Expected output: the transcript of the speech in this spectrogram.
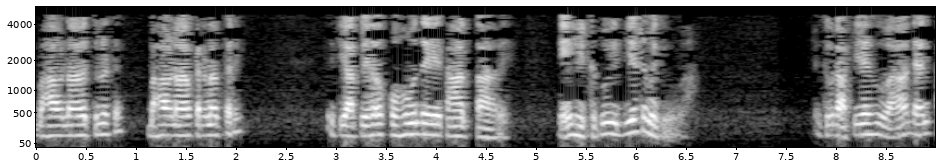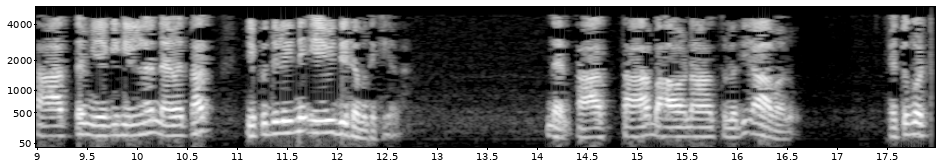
භාවනාව තුළට භාවනාව කරන අතරේ ඉතින් අපි කොහොමද ඒ තාත්තා ආවේ ඒ හිටපු විදියටම කිව්වා එතකොට අපි අහුවා දැන් තාත්තා මිය ගිහිල්ලා නැවතත් ඉපදිලා ඉන්නේ ඒ විදිහටමද කියලා. දැන් තාත්තා භාවනා තුලදී ආවලු. එතකොට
